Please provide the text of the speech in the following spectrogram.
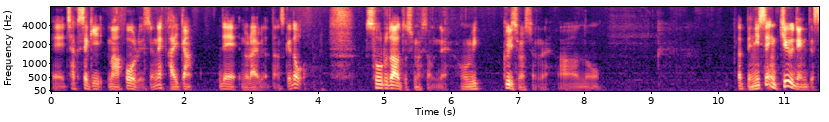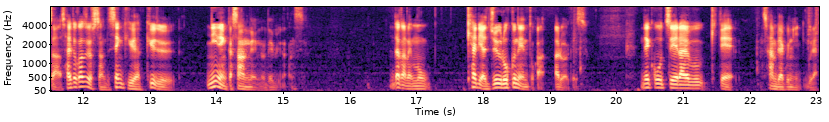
えー、着席、まあホールですよね、会館でのライブだったんですけど、ソールドアウトしましたもんね。びっくりしましたよね。あのだって2009年ってさ斎藤和義さんって2年か3年のデビューなんですだからもうキャリア16年とかあるわけですよ。で高知へライブ来て300人ぐらい。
